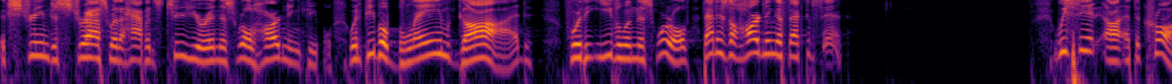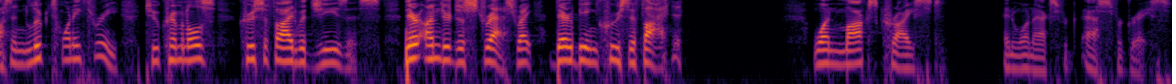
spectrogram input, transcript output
extreme distress where that happens to you or in this world, hardening people. When people blame God for the evil in this world, that is a hardening effect of sin. We see it uh, at the cross in Luke 23. Two criminals crucified with Jesus. They're under distress, right? They're being crucified. One mocks Christ and one asks for, asks for grace.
